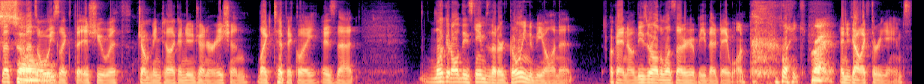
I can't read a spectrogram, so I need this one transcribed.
That's so, that's always like the issue with jumping to like a new generation. Like typically is that look at all these games that are going to be on it. Okay, no, these are all the ones that are going to be there day one. like, right. and you've got like three games.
